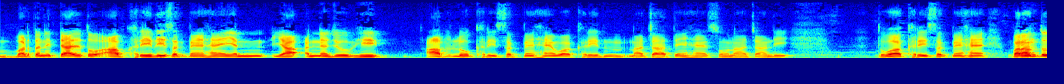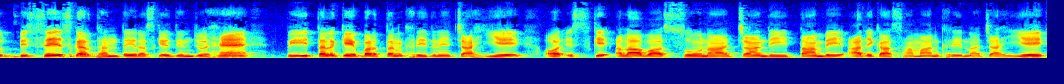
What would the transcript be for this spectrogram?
बर्तन इत्यादि तो आप खरीद ही सकते हैं, या अन्य जो भी आप लोग खरीद सकते हैं, वह खरीदना चाहते हैं, सोना, चांदी तो वह खरीद सकते हैं। परंतु विशेषकर धनतेरस के दिन जो हैं, पीतल के बर्तन खरीदने चाहिए और इसके अलावा सोना, चांदी, तांबे आदि का सामान खरीदना चाहिए।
